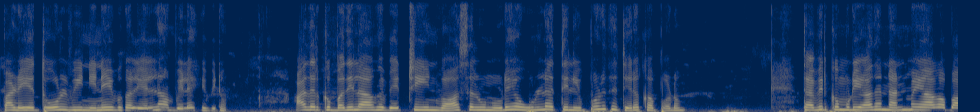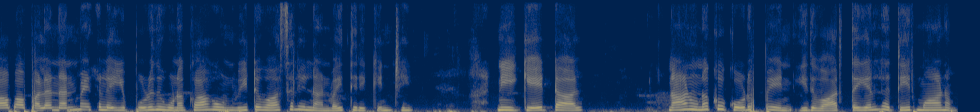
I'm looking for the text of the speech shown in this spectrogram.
பழைய தோல்வி நினைவுகள் எல்லாம் விலகிவிடும். அதற்கு பதிலாக வெற்றியின் வாசல் உன்னுடைய உள்ளத்தில் இப்பொழுது திறக்கப்படும். தவிர்க்க முடியாத நன்மையாக பாபா பல நன்மைகளை இப்பொழுது உனக்காக உன் வீட்டு வாசலில் நான் வைத்திருக்கின்றேன். நீ கேட்டால் நான் உனக்கு கொடுப்பேன். இது வார்த்தையல்ல தீர்மானம்.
